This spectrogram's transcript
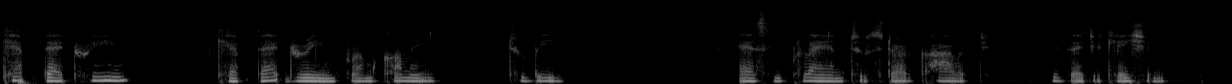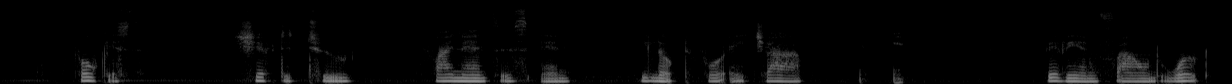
kept that dream, kept that dream from coming to be. As he planned to start college, his education focus shifted to finances and he looked for a job. Vivian found work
